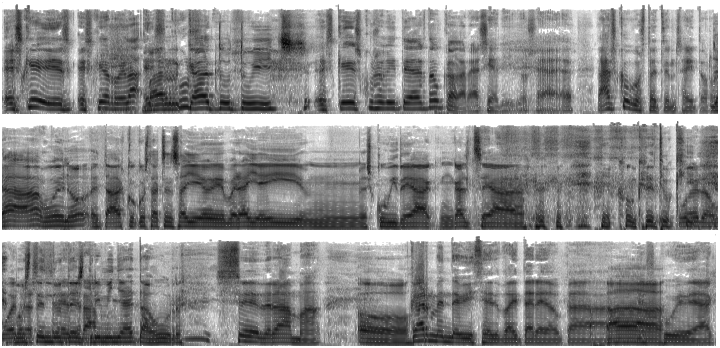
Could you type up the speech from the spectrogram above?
Es que, es, es que horrela... Barkatu Twitch. Es que eskus egitea ez dauka garaziarik, osea, asko kostatzen zait horrela. Ja, bueno, eta asko kostatzen zaie eh, beraiei mm, eskubideak galtzea konkretuki Bueno, bueno, mozten ze dute drama. streaminga eta gur. Ze drama. Oh. Carmen de Bizet baita ere dauka Ah. eskubideak.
